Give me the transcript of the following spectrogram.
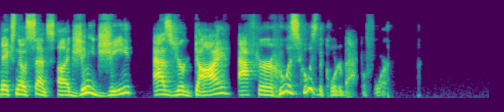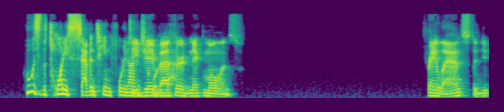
makes no sense. Uh, Jimmy G as your guy after who was who was the quarterback before? Who was the 2017 49 DJ Beathard, Nick Mullens. Trey Lance? Did you?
